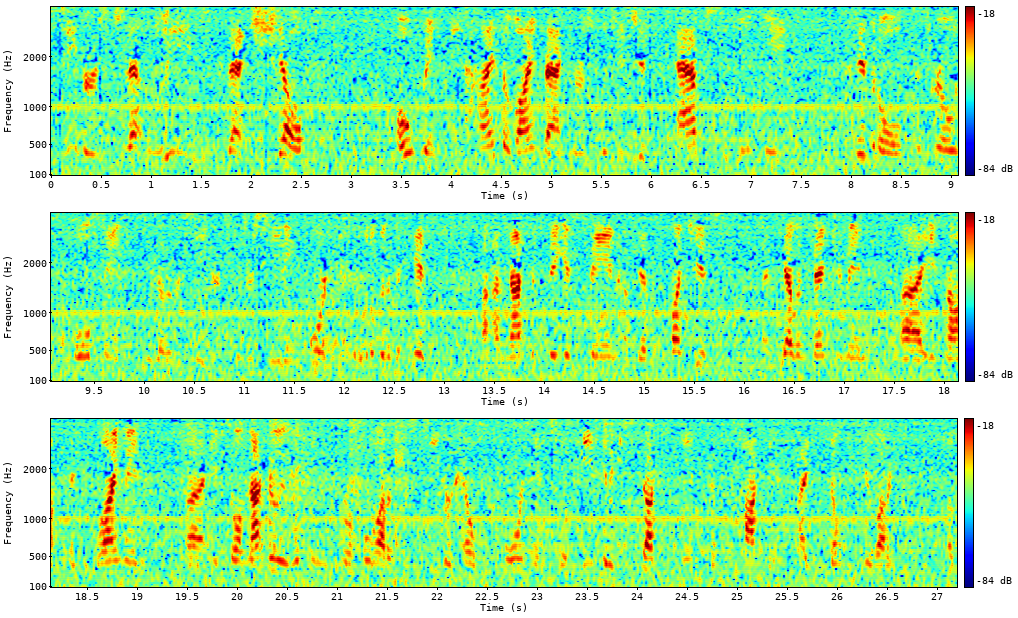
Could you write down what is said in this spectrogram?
receivers, so that leaves that shelf open behind the linebackers, which is just absolutely pivotal to throw to Olsen and his other receivers. His receiving core takes a little bit of a hit. Uh, I'm not the biggest fan of Devin Funchess. Uh, Kelvin Benjamin uh, is an offensive lineman, uh, and so I'm not really looking for a whole lot of receiver help for him. So if he's going to be stuck in the pocket, I don't see a lot of, of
